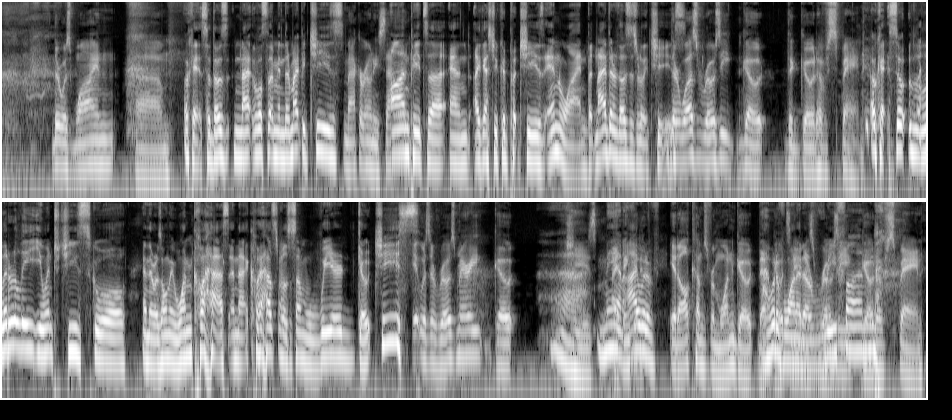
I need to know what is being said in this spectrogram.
there was wine, um, Okay, so those not, well, so, I mean, there might be cheese macaroni salad. on pizza, and I guess you could put cheese in wine, but neither of those is really cheese. there was rosy goat, the goat of Spain. Okay, so literally, you went to cheese school, and there was only one class, and that class was some weird goat cheese. It was a rosemary goat cheese. Ah, man, think I would've- It all comes from one goat. That I would've wanted a is Rosie refund. Goat of Spain.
